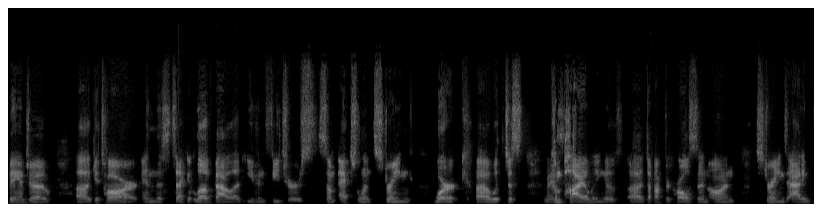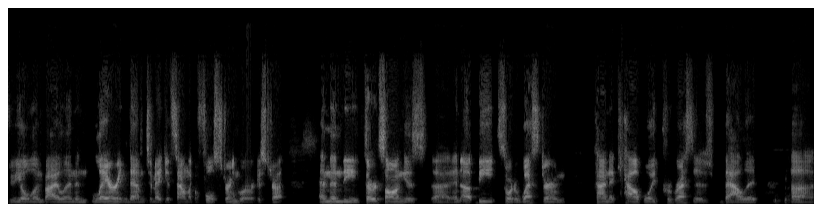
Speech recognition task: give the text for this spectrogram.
banjo, uh, guitar, and the second love ballad even features some excellent string work uh, with just nice. compiling of uh, Dr. Carlson on strings, adding viola and violin, and layering them to make it sound like a full string orchestra. And then the third song is uh, an upbeat, sort of Western kind of cowboy progressive ballad. Uh,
